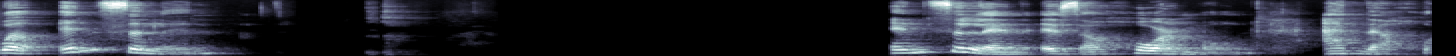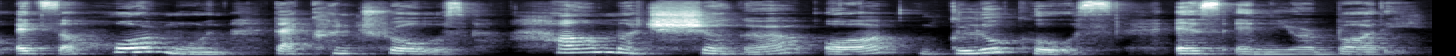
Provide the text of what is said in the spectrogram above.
Well, insulin Insulin is a hormone, and the, it's a hormone that controls how much sugar or glucose is in your body.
